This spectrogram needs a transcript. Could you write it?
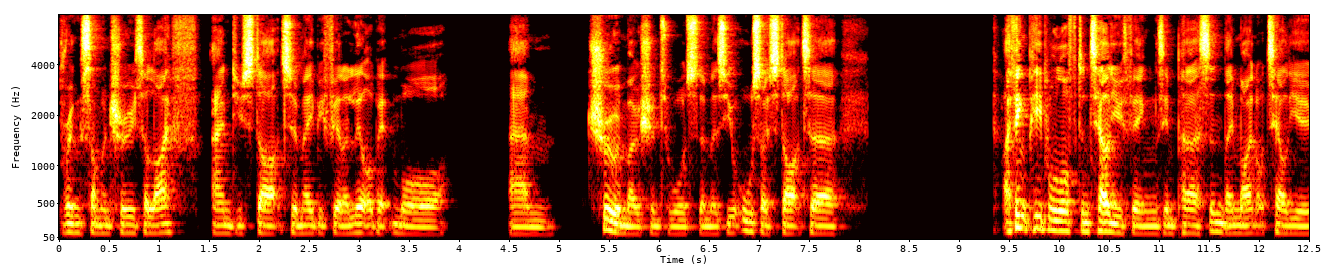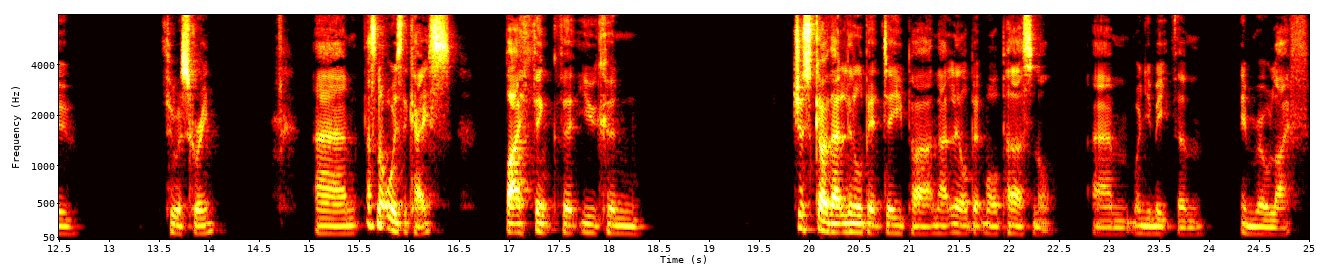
brings someone true to life and you start to maybe feel a little bit more um, true emotion towards them as you also start to i think people often tell you things in person they might not tell you through a screen um, that's not always the case but i think that you can just go that little bit deeper and that little bit more personal um, when you meet them in real life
